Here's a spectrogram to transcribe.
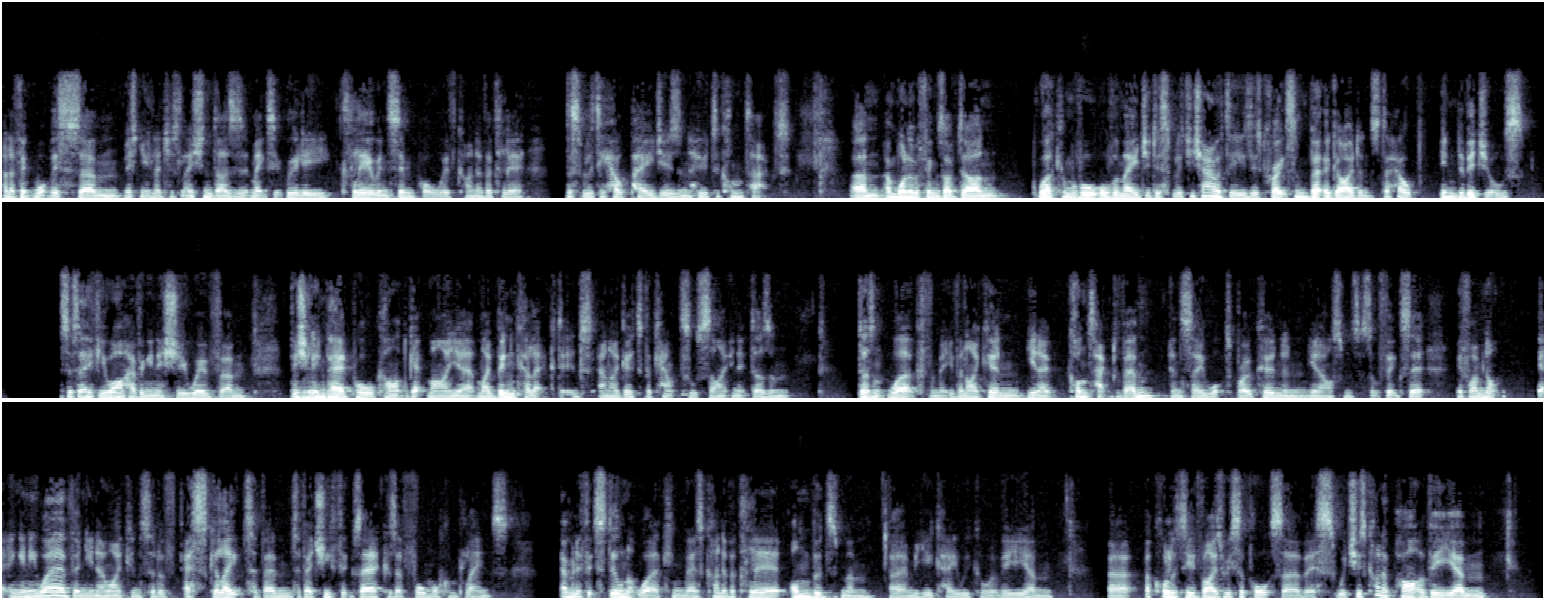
And I think what this um, this new legislation does is it makes it really clear and simple with kind of a clear disability help pages and who to contact. Um, and one of the things I've done working with all, all, the major disability charities is create some better guidance to help individuals. So say if you are having an issue with um, visually impaired Paul can't get my uh, my bin collected and I go to the council site and it doesn't doesn't work for me, then I can, you know, contact them and say what's broken and, you know, ask them to sort of fix it. If I'm not getting anywhere, then, you know, I can sort of escalate to them, to their chief exec because they're formal complaints. I mean, if it's still not working, there's kind of a clear ombudsman uh, in the UK, we call it the um, uh, Equality Advisory Support Service, which is kind of part of the um,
